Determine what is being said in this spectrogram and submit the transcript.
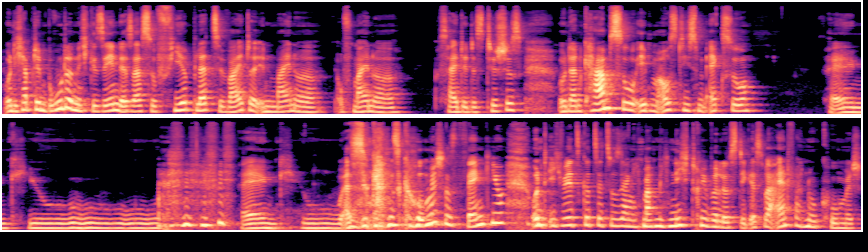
Und ich habe den Bruder nicht gesehen, der saß so vier Plätze weiter in meiner, auf meiner Seite des Tisches. Und dann kam es so eben aus diesem Eck so, Thank you. Thank you. Also so ganz komisches Thank you. Und ich will jetzt kurz dazu sagen, ich mache mich nicht drüber lustig. Es war einfach nur komisch.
